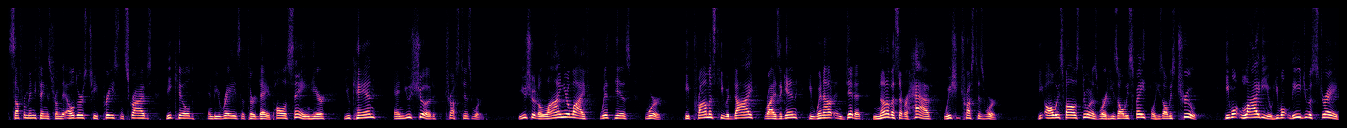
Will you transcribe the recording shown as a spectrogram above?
suffer many things from the elders, chief priests, and scribes, be killed, and be raised the third day. Paul is saying here, you can and you should trust his word. You should align your life with his word. He promised he would die, rise again. He went out and did it. None of us ever have. We should trust his word. He always follows through on his word. He's always faithful. He's always true. He won't lie to you. He won't lead you astray.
